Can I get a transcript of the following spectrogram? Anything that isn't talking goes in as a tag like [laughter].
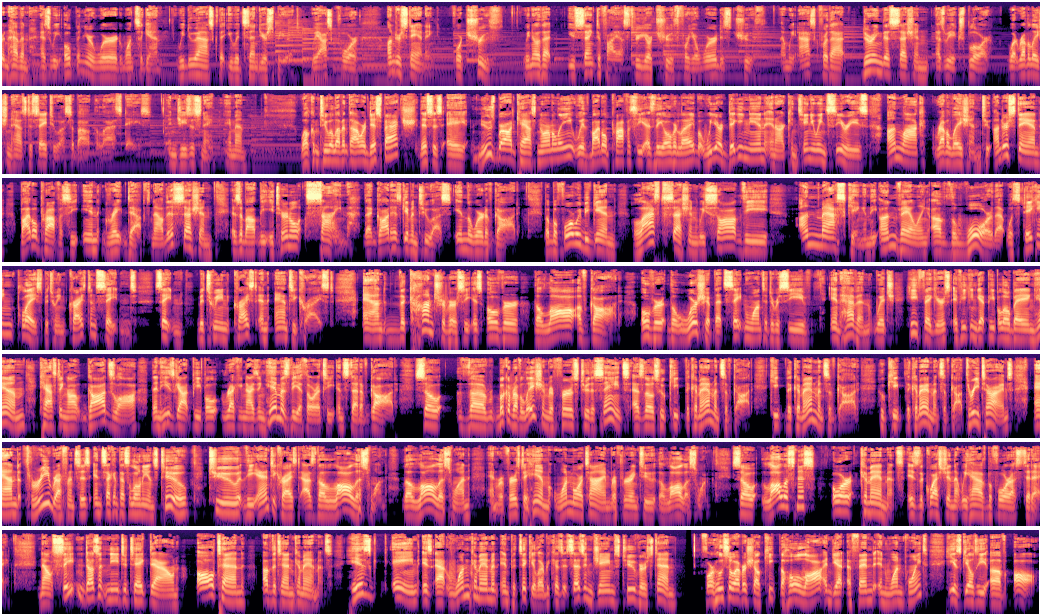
Father in heaven, as we open your word once again, we do ask that you would send your spirit. We ask for understanding, for truth. We know that you sanctify us through your truth, for your word is truth. And we ask for that during this session as we explore what Revelation has to say to us about the last days. In Jesus' name, amen. Welcome to 11th Hour Dispatch. This is a news broadcast normally with Bible prophecy as the overlay, but we are digging in in our continuing series, Unlock Revelation, to understand Bible prophecy in great depth. Now, this session is about the eternal sign that God has given to us in the Word of God. But before we begin, last session we saw the unmasking and the unveiling of the war that was taking place between Christ and Satan's Satan, between Christ and Antichrist. And the controversy is over the law of God, over the worship that Satan wanted to receive in heaven, which he figures if he can get people obeying him, casting out God's law, then he's got people recognizing him as the authority instead of God. So the book of Revelation refers to the saints as those who keep the commandments of God, keep the commandments of God, who keep the commandments of God three times, and three references in Second Thessalonians 2 to the Antichrist as the lawless one, the lawless one, and refers to him one more time, referring to the lawless one. So, lawlessness or commandments is the question that we have before us today. Now, Satan doesn't need to take down all 10 of the Ten Commandments. His aim is at one commandment in particular because it says in James 2, verse 10, For whosoever shall keep the whole law and yet offend in one point, he is guilty of all.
